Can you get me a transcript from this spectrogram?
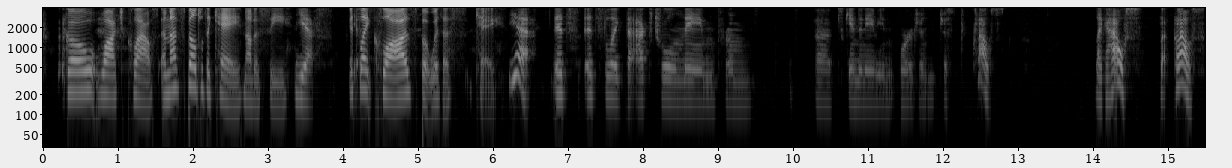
go watch Klaus. And that's spelled with a K, not a C. yes It's yes. like claws but with a s- K. Yeah, it's it's like the actual name from uh, Scandinavian origin, just Klaus, like a house, but Klaus.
